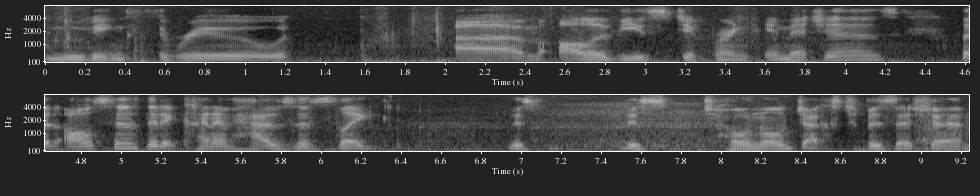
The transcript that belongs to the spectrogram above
moving through um, all of these different images, but also that it kind of has this like this this tonal juxtaposition.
